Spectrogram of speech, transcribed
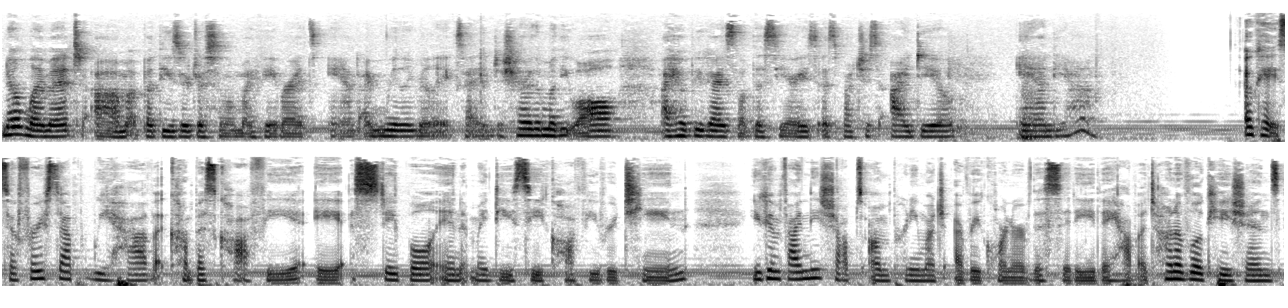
no limit, um, but these are just some of my favorites, and I'm really, really excited to share them with you all. I hope you guys love this series as much as I do, and yeah. Okay, so first up, we have Compass Coffee, a staple in my DC coffee routine. You can find these shops on pretty much every corner of the city. They have a ton of locations,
